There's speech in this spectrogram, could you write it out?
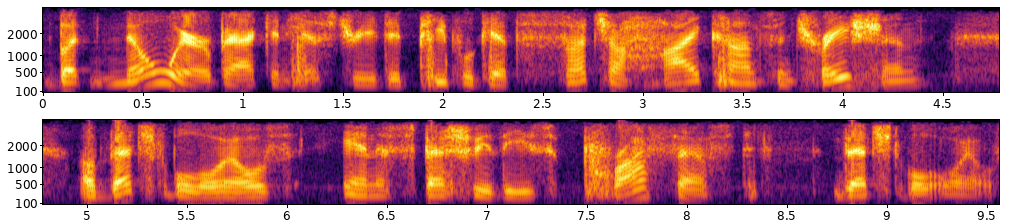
But nowhere back in history did people get such a high concentration of vegetable oils, and especially these processed vegetable oils.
